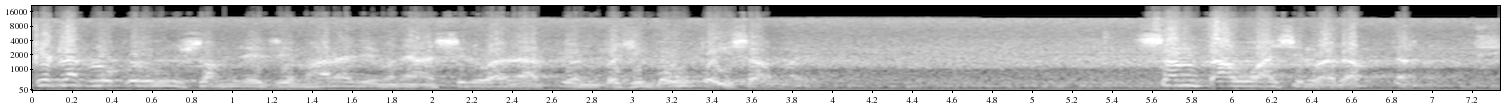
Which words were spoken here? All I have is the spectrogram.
કેટલાક લોકો એવું સમજે છે, મહારાજે, મને આશીર્વાદ આપ્યો અને પછી બહુ પૈસા મળે સંત આવો આશીર્વાદ આપતા નથી.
